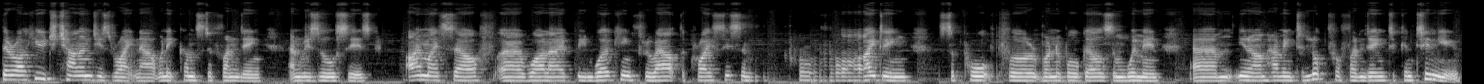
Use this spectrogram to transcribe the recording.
there are huge challenges right now when it comes to funding and resources. I myself, uh, while I've been working throughout the crisis and providing support for vulnerable girls and women, um, you know, I'm having to look for funding to continue.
